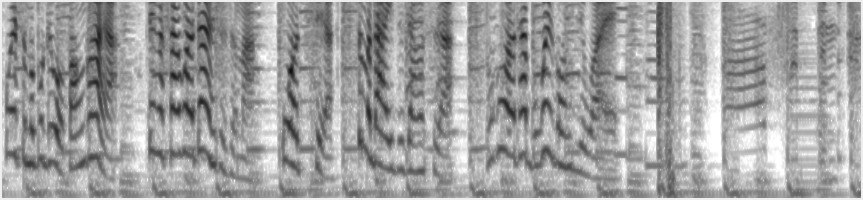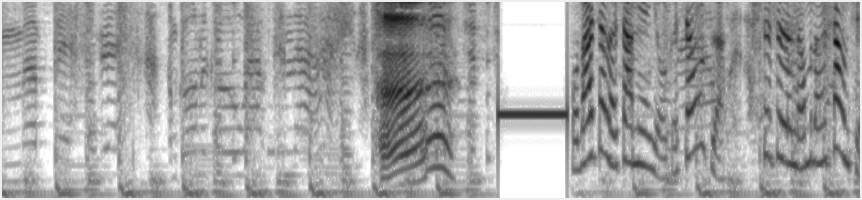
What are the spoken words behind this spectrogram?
为什么不给我方块啊？这个刷怪蛋是什么？我去，这么大一只僵尸！不过它不会攻击我哎。我发现了下面有个箱子，试试能不能上去。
